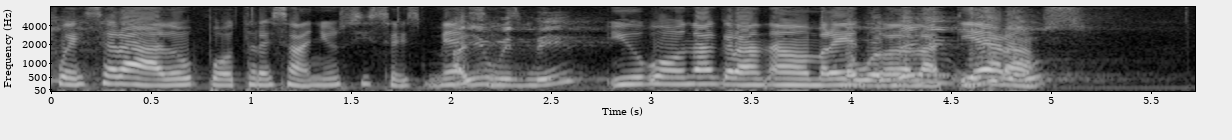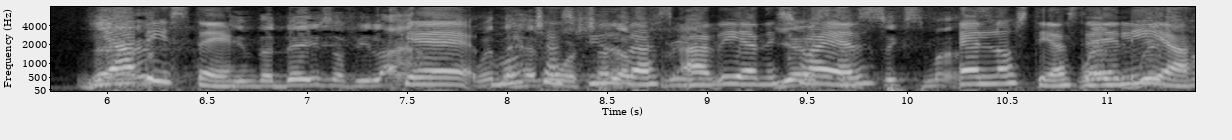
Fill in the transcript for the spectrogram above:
fue cerrado por tres años y seis meses. me? Y hubo una gran hambre en toda la tierra. widows Ya viste que muchas viudas había en Israel en los días de Elías,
